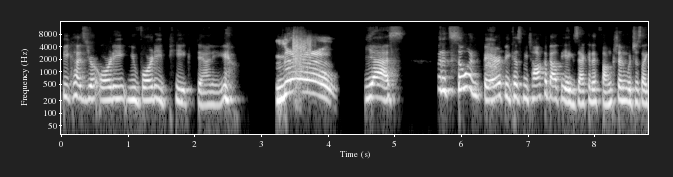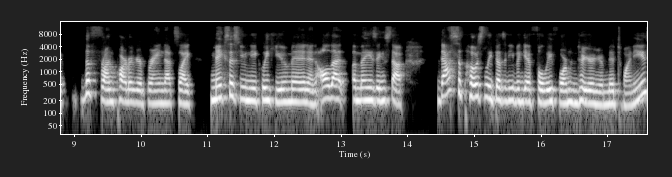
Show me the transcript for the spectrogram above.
because you're already you've already peaked, Danny. No. Yes. But it's so unfair because we talk about the executive function, which is like the front part of your brain that's like makes us uniquely human and all that amazing stuff. That supposedly doesn't even get fully formed until you're in your mid 20s.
